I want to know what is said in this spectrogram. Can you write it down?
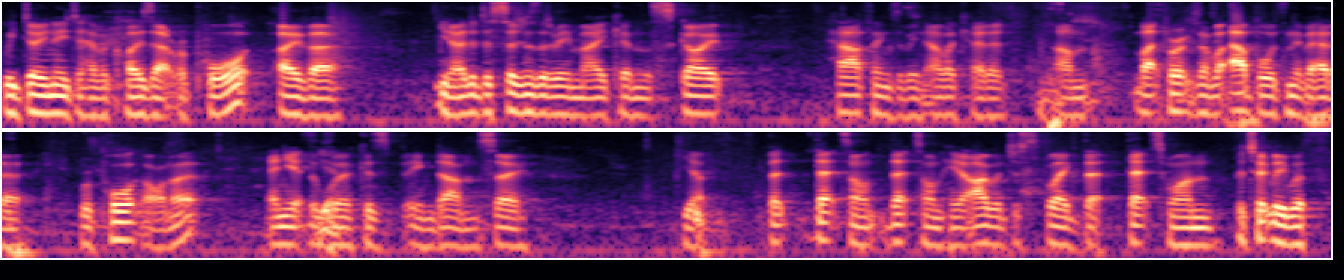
we do need to have a closeout report over, you know, the decisions that have been made and the scope, how things have been allocated. Um, like, for example, our board's never had a report on it, and yet the Yeah. work is being done. So, yeah, but that's on that's on here. I would just flag that that's one, particularly with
